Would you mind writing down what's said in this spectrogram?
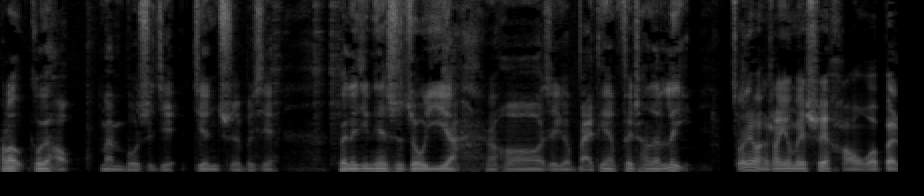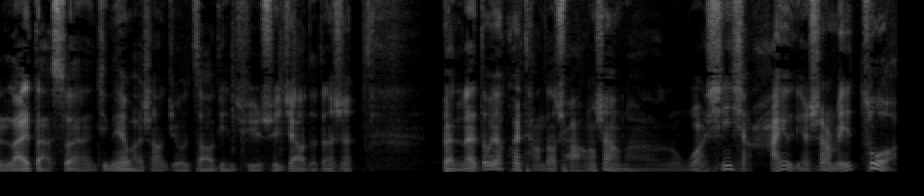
Hello，各位好，漫步世界，坚持不懈。本来今天是周一啊，然后这个白天非常的累，昨天晚上又没睡好。我本来打算今天晚上就早点去睡觉的，但是本来都要快躺到床上了，我心想还有点事儿没做，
